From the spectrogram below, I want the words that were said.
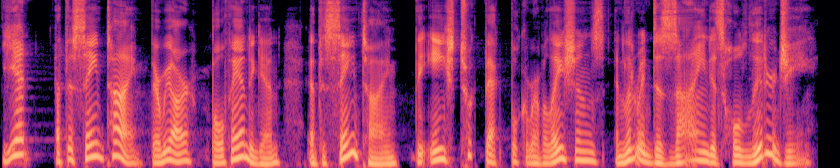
Yet, at the same time, there we are, both and again, at the same time, the East took that book of Revelations and literally designed its whole liturgy,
